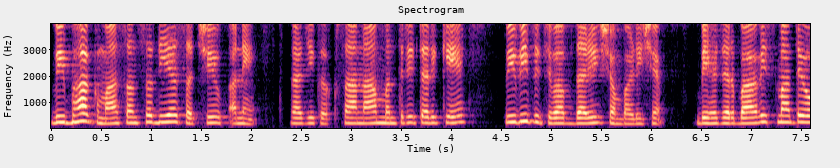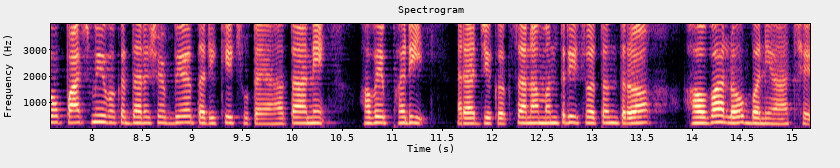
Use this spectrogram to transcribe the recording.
વિભાગમાં સંસદીય સચિવ અને રાજ્યકક્ષાના મંત્રી તરીકે વિવિધ જવાબદારી સંભાળી છે. બે હજાર બાવીસમાં તેઓ પાંચમી વખત ધારાસભ્ય તરીકે ચૂંટાયા હતા અને હવે ફરી રાજ્ય કક્ષાના મંત્રી સ્વતંત્ર હવાલો બન્યા છે.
